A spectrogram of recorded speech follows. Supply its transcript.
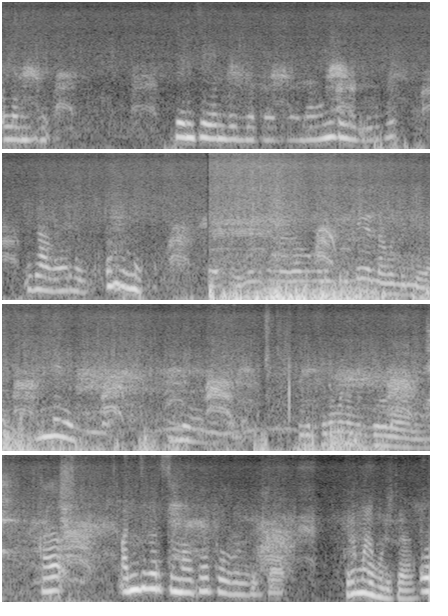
ஒழுங்கு செஞ்சு வந்து உங்களுக்கு இதாக உங்களுக்கு உங்களுக்கு? க- அஞ்சு வருஷமா போகுது இப்போ. திருமணம் முடிச்சா? ஓ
